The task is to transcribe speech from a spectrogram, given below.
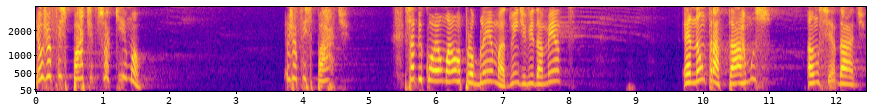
Eu já fiz parte disso aqui, irmão. Eu já fiz parte. Sabe qual é o maior problema do endividamento? É não tratarmos a ansiedade.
